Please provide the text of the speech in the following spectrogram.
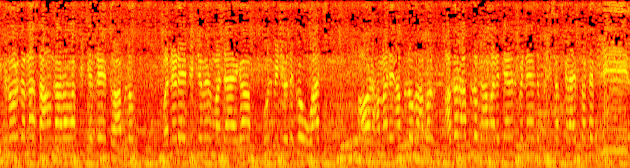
इग्नोर करना साउंड आ रहा होगा पीछे से। तो आप लोग बने रहे वीडियो में, मज़ा आएगा। फुल वीडियो देखो वॉच और हमारे आप लोग, अगर अगर आप लोग हमारे चैनल पर नए तो प्लीज़ सब्सक्राइब करते प्लीज़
